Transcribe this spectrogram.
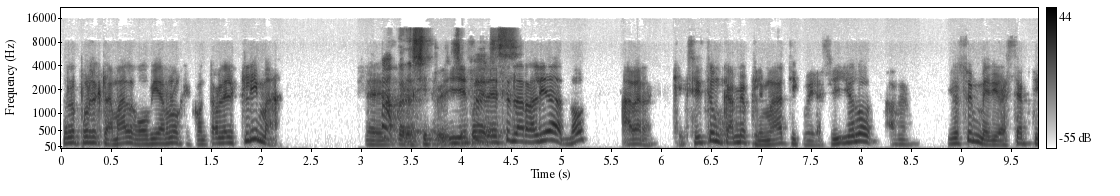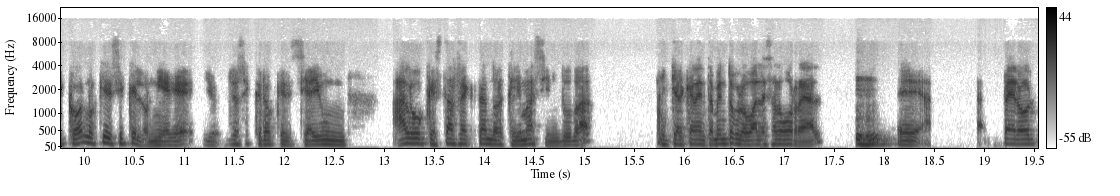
no le puedes reclamar al gobierno que controle el clima. ah, pero sí, y esa es la realidad, ¿no? A ver, que existe un cambio climático y así. Yo no, a ver, yo soy medio escéptico, no quiere decir que lo niegue. Yo, yo sí creo que si hay un algo que está afectando al clima sin duda y que el calentamiento global es algo real. Eh, pero,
